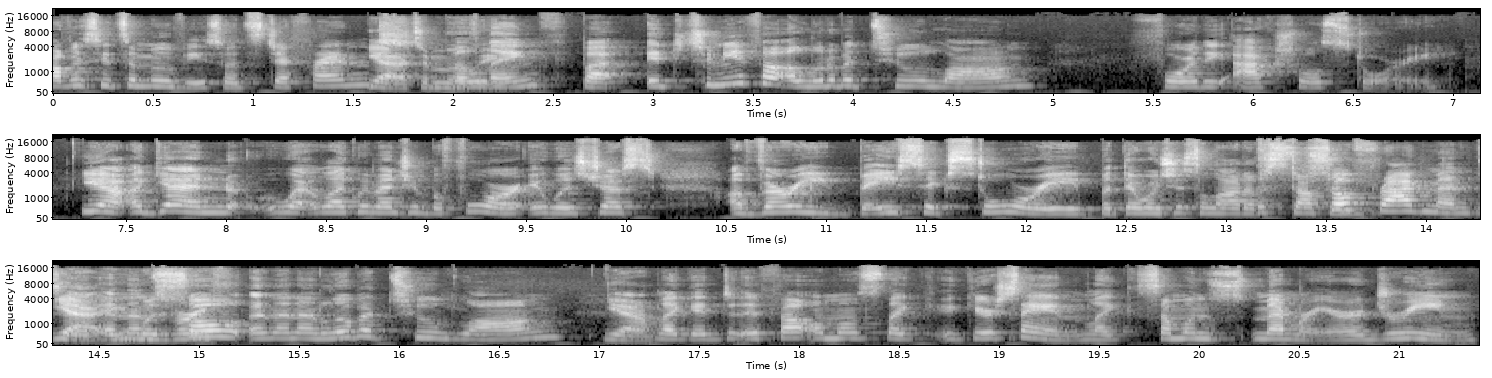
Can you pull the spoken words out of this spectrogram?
Obviously, it's a movie, so it's different. Yeah, it's a movie. The length, but it to me it felt a little bit too long for the actual story. Yeah, again, like we mentioned before, it was just a very basic story, but there was just a lot of stuff. so in- fragmented Yeah, and it then was very so and then a little bit too long Yeah. like it, it felt almost like you're saying like someone's memory or a dream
